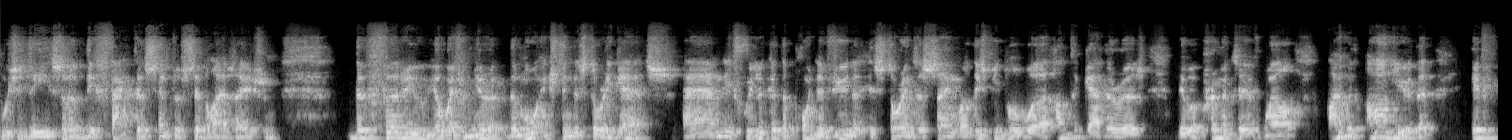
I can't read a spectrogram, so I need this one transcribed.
which is the sort of de facto center of civilization, the further you go away from Europe, the more interesting the story gets. And if we look at the point of view that historians are saying, well, these people were hunter gatherers, they were primitive, well, I would argue that if,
